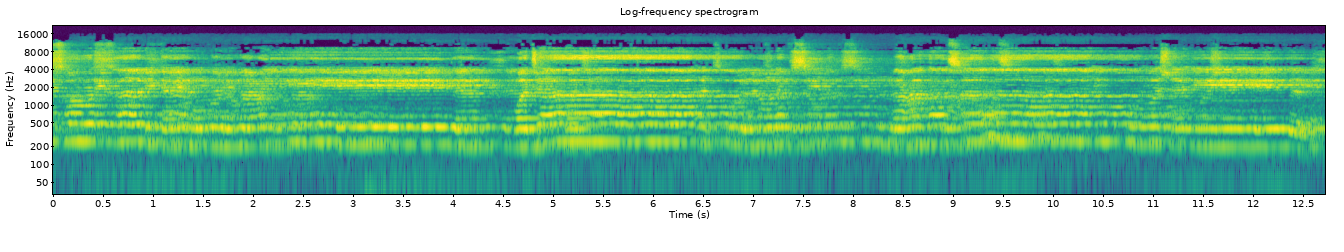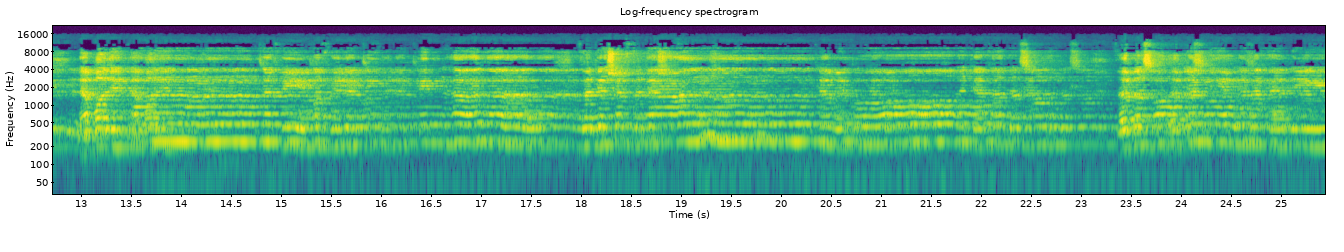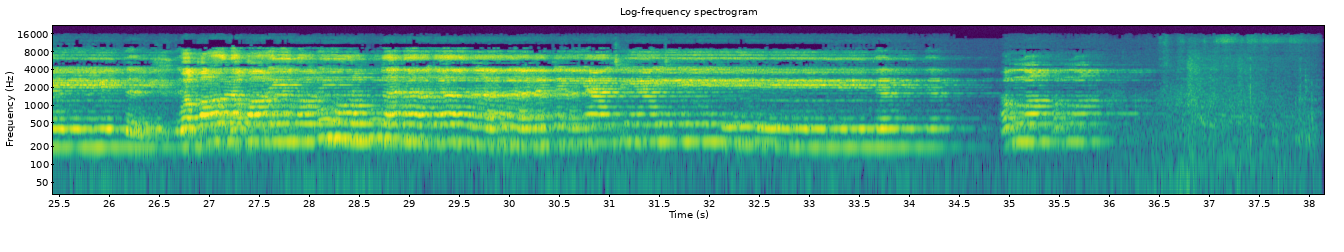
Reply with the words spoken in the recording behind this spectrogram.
الصور ذلك يوم الوعيد. وجاءت كل نفس معها سائق وشهيد. لقد كنت في غفلة من هذا فكشفنا عنك بطائك فبصرك فبصرك اليوم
